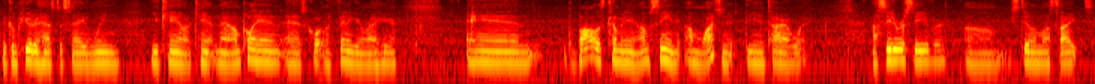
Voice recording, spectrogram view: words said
The computer has to say when you can or can't. Now I'm playing as Cortland Finnegan right here and the ball is coming in. I'm seeing it. I'm watching it the entire way. I see the receiver. Um, he's still in my sights.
